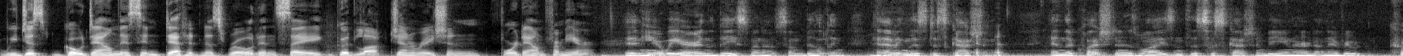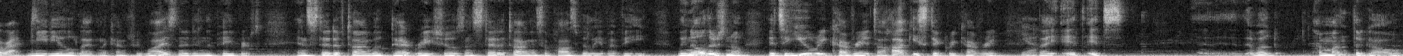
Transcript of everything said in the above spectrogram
we just go down this indebtedness road and say, good luck, generation four down from here. And here we are in the basement of some building having this discussion. and the question is, why isn't this discussion being heard on every Correct. media outlet in the country? Why isn't it in the papers? Instead of talking about debt ratios, instead of talking it's a possibility of a V, we know there's no. It's a U recovery. It's a hockey stick recovery. Yeah. Like it, it's uh, about a month ago,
